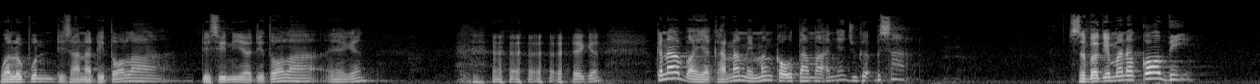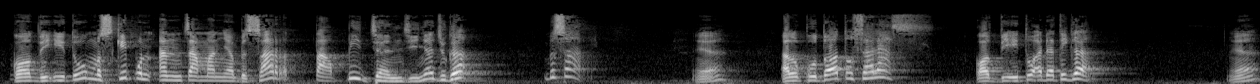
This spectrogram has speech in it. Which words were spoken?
Walaupun di sana ditolak, di sini ya ditolak, ya kan? ya kan? Kenapa ya? Karena memang keutamaannya juga besar. Sebagaimana kodi. Kodi itu meskipun ancamannya besar, tapi janjinya juga besar. Ya. Al-qudatu salas. Kodi itu ada tiga. Ya.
